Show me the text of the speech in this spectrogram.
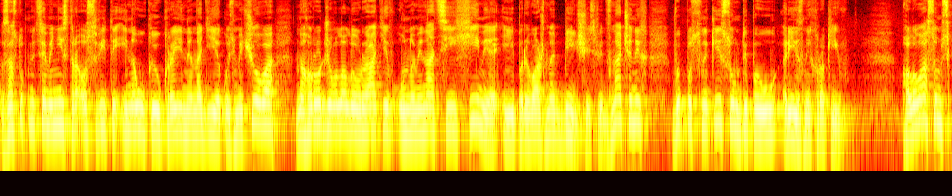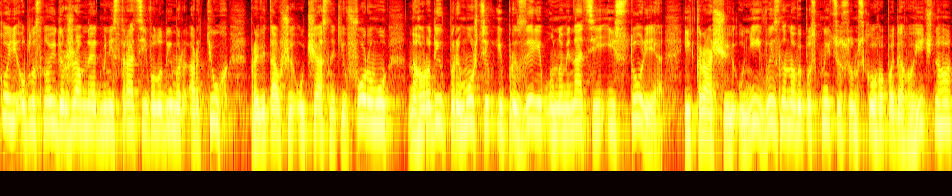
Заступниця міністра освіти і науки України Надія Кузьмічова нагороджувала лауреатів у номінації Хімія і переважна більшість відзначених випускники СумДПУ різних років. Голова Сумської обласної державної адміністрації Володимир Артюх, привітавши учасників форуму, нагородив переможців і призерів у номінації Історія і кращою у ній визнано випускницю Сумського педагогічного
